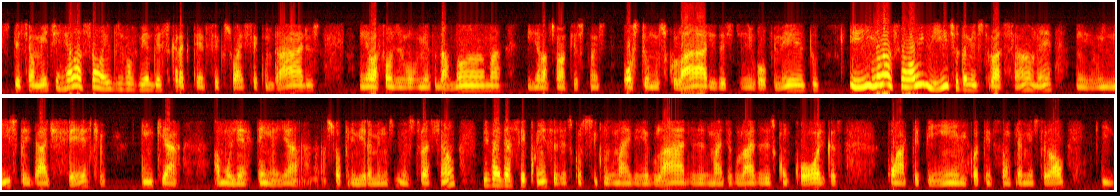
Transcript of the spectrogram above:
especialmente em relação ao desenvolvimento desses caracteres sexuais secundários, em relação ao desenvolvimento da mama, em relação a questões osteomusculares desse desenvolvimento, e em relação ao início da menstruação, né, o início da idade fértil, em que a, a mulher tem aí a, a sua primeira menstruação e vai dar sequência, às vezes com ciclos mais irregulares, às vezes mais regulares, às vezes com cólicas, com a TPM, com a tensão pré-menstrual, que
